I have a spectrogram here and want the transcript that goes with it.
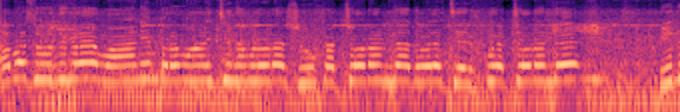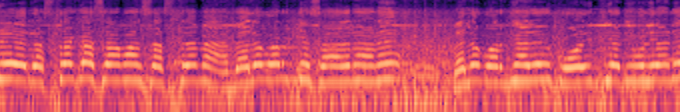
അപ്പോൾ സുഹൃത്തുക്കളെ വാണിയം പ്രമാണിച്ച് നമ്മളിവിടെ ഷൂ കച്ചവടമുണ്ട് അതുപോലെ ചെരുപ്പ് കച്ചവടമുണ്ട്. ഇത് രസ്തക്ക സാമാൻ സസ്തമ. വില കുറഞ്ഞ സാധനമാണ്. വില കുറഞ്ഞാലും ക്വാളിറ്റി അടിപൊളിയാണ്.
